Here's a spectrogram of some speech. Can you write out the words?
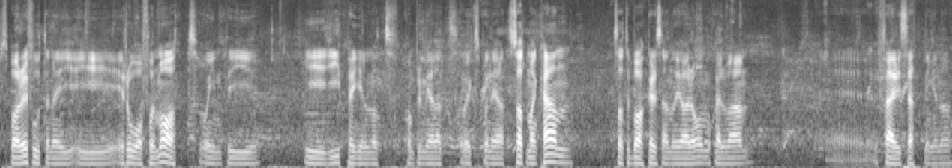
sparar ju fotorna i, i råformat och inte i, i JPEG eller något komprimerat och exponerat så att man kan ta tillbaka det sen och göra om själva eh, färgsättningen och,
